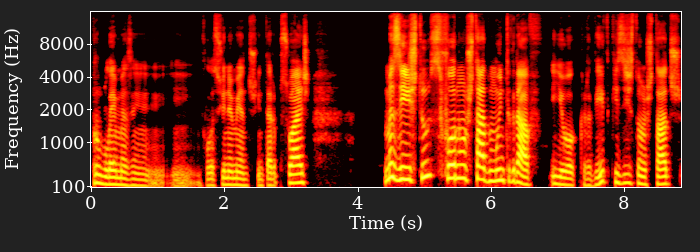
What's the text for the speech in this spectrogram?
problemas em, em relacionamentos interpessoais. Mas isto, se for num estado muito grave, e eu acredito que existam estados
